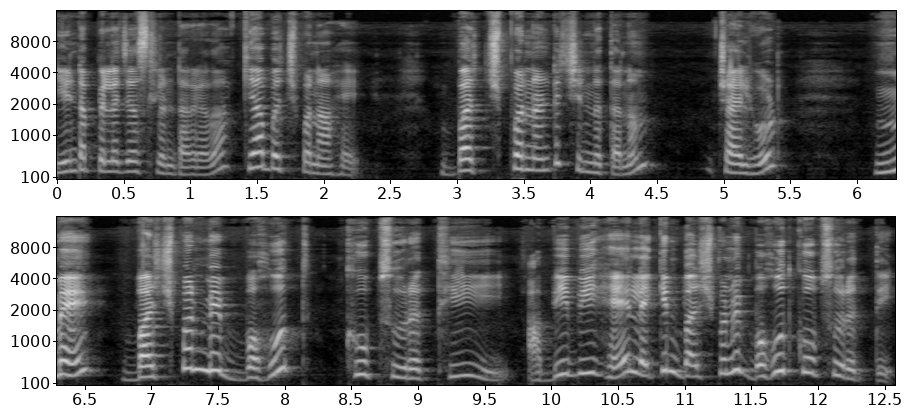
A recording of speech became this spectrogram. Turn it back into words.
ఏంటా పిల్ల చేస్తలు అంటారు కదా? క్యా బచ్పనా హే? బచ్పన్ అంటే చిన్నతనం చైల్డ్హుడ్ మే బచ్పన్ మే బహుత్ ఖూబ్సూరత్ థీ. अभी బీ హే లేకిన్ బచ్పన్ మే బహుత్ ఖూబ్సూరత్ థీ.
